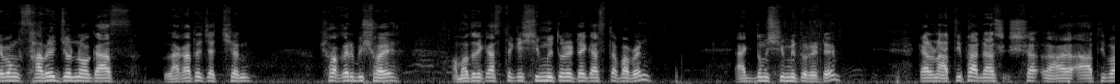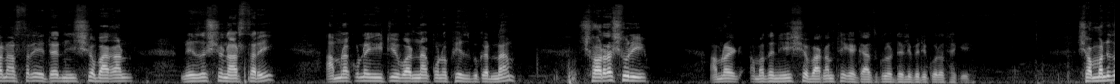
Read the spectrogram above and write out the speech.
এবং ছাদের জন্য গাছ লাগাতে চাচ্ছেন। শখের বিষয়ে, আমাদের কাছ থেকে সীমিত রেটে গাছটা পাবেন। একদম সীমিত রেটে। কারণ আতিফা আতিফা নার্সারি, এটা নিজস্ব বাগান, নিজস্ব নার্সারি। আমরা কোনো ইউটিউবার না, কোনো ফেসবুকের না। সরাসরি আমরা আমাদের নিজস্ব বাগান থেকে গাছগুলো ডেলিভারি করে থাকি। সম্মানিত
